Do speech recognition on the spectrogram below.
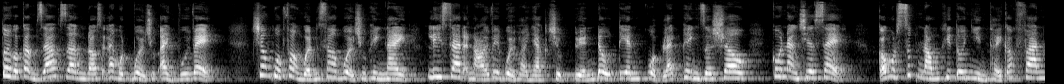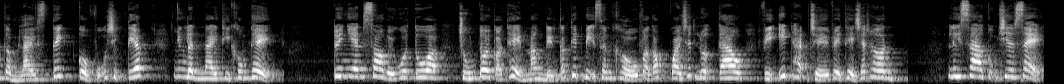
Tôi có cảm giác rằng đó sẽ là một buổi chụp ảnh vui vẻ. Trong cuộc phỏng vấn sau buổi chụp hình này, Lisa đã nói về buổi hòa nhạc trực tuyến đầu tiên của Blackpink The Show. Cô nàng chia sẻ, có một sức nóng khi tôi nhìn thấy các fan cầm lightstick cổ vũ trực tiếp, nhưng lần này thì không thể. Tuy nhiên so với World Tour, chúng tôi có thể mang đến các thiết bị sân khấu và góc quay chất lượng cao vì ít hạn chế về thể chất hơn. Lisa cũng chia sẻ,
